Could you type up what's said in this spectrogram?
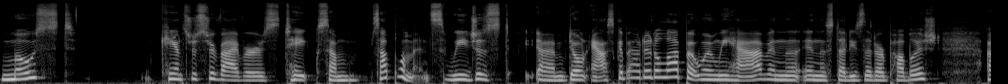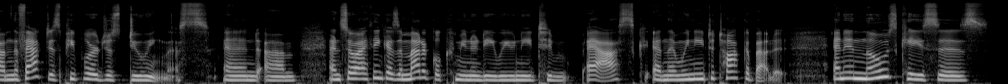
most cancer survivors take some supplements. We just um, don't ask about it a lot, but when we have in the in the studies that are published, um, the fact is people are just doing this, and um, and so I think as a medical community we need to ask, and then we need to talk about it. And in those cases,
